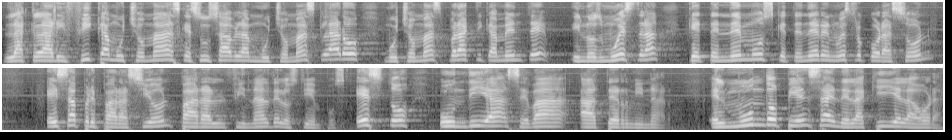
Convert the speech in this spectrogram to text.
la clarifica mucho más, Jesús habla mucho más claro, mucho más prácticamente y nos muestra que tenemos que tener en nuestro corazón esa preparación para el final de los tiempos. Esto un día se va a terminar. El mundo piensa en el aquí y el ahora.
